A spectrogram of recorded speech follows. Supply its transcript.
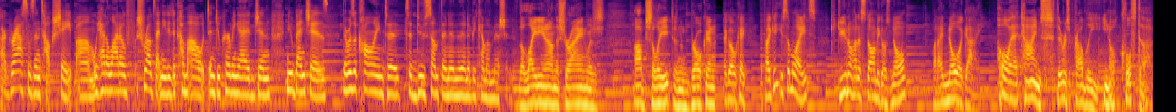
Our grass was in tough shape. Um, we had a lot of shrubs that needed to come out and do curbing edge and new benches. There was a calling to, to do something and then it became a mission. The lighting on the shrine was obsolete and broken. I go, okay, if I get you some lights, do you know how to install them? He goes, no, but I know a guy. Oh, at times there was probably, you know, close to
